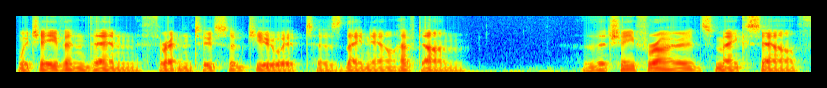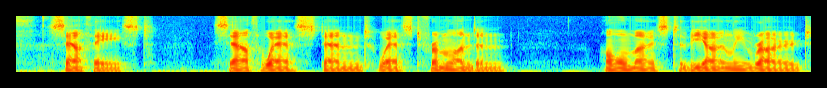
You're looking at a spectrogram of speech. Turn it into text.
which even then threatened to subdue it as they now have done. The chief roads make south, southeast, southwest, and west from London. Almost the only road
